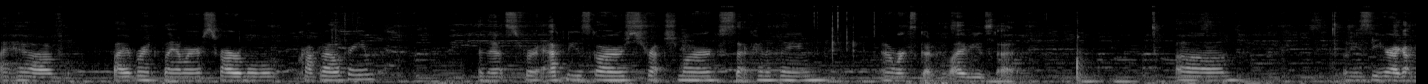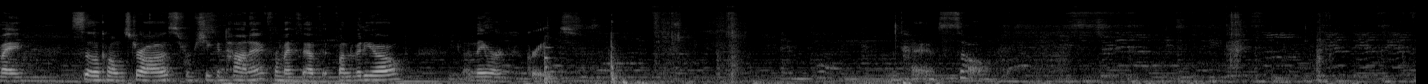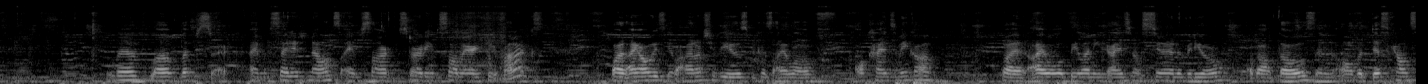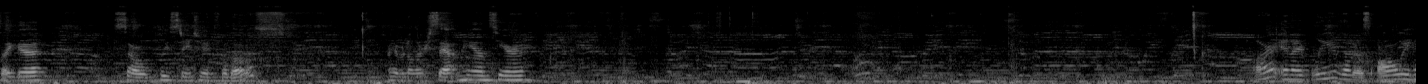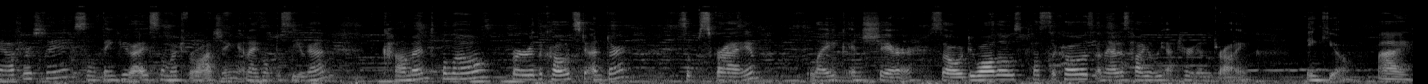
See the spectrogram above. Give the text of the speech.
I have Vibrant Glamour Scar Removal Crocodile Cream. And that's for acne scars, stretch marks, that kind of thing. And it works good because I've used it. Um, when you see here, I got my silicone straws from Chic and Tonic from my FabFitFun video, and they work great. Okay, so. Live Love Lipstick. I'm excited to announce I'm starting to sell Mary Kay products, but I always give honest reviews because I love all kinds of makeup. But I will be letting you guys know soon in a video about those and all the discounts I get. So please stay tuned for those. I have another satin hands here. Alright, and I believe that is all we have for today. So thank you guys so much for watching, and I hope to see you again. Comment below for the codes to enter. Subscribe, like, and share. So do all those plus the codes, and that is how you'll be entered in the drawing. Thank you. Bye.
